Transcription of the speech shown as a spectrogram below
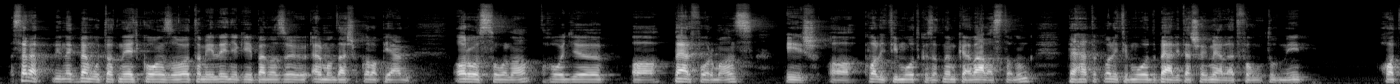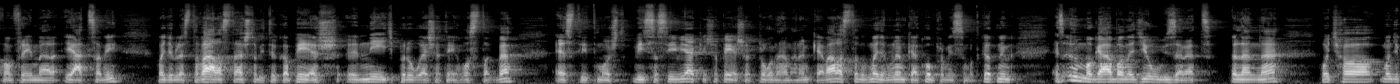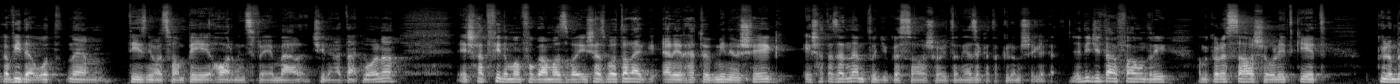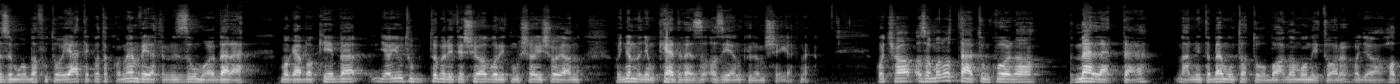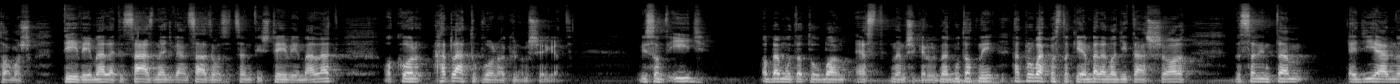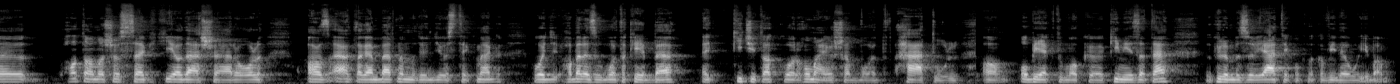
szeretnének bemutatni egy konzolt, ami lényegében az ő elmondások alapján arról szólna, hogy a performance és a quality mód között nem kell választanunk, tehát a quality mód beállításai mellett fogunk tudni 60 frame-mel játszani, vagyis ezt a választást, amit ők a PS4 Pro esetén hoztak be, ezt itt most visszaszívják, és a PS5 Pro-nál már nem kell választanunk, magyarul nem kell kompromisszumot kötnünk. Ez önmagában egy jó üzenet lenne, hogyha mondjuk a videót nem 1080p 30 frame-mel csinálták volna, és hát finoman fogalmazva is ez volt a legelérhetőbb minőség, és hát ezen nem tudjuk összehasonlítani ezeket a különbségeket. Ugye a Digital Foundry, amikor összehasonlít két különböző módba futó játékot, akkor nem véletlenül zoomol bele magába a képbe. Ugye a YouTube tömörítési algoritmusa is olyan, hogy nem nagyon kedvez az ilyen különbségeknek. Hogyha azonban ott álltunk volna mellette, mármint a bemutatóban a monitor, vagy a hatalmas tévé mellett, egy 140-180 centis tévé mellett, akkor hát láttuk volna a különbséget viszont így a bemutatóban ezt nem sikerült megmutatni. Hát próbálkoztak ilyen belenagyítással, de szerintem egy ilyen hatalmas összeg kiadásáról az átlagembert nem nagyon győzték meg, hogy ha belezúmolt a képbe, egy kicsit akkor homályosabb volt hátul a objektumok kinézete a különböző játékoknak a videóiban.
